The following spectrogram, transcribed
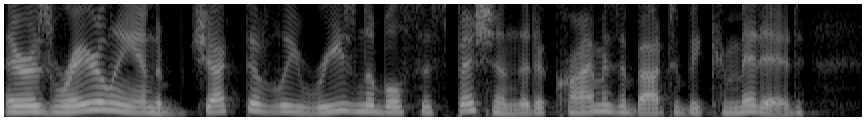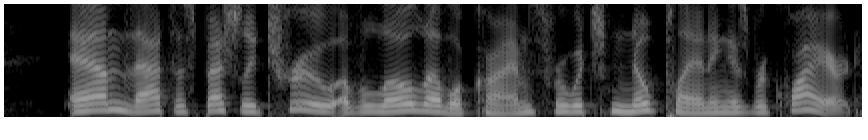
there is rarely an objectively reasonable suspicion that a crime is about to be committed, and that's especially true of low level crimes for which no planning is required.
